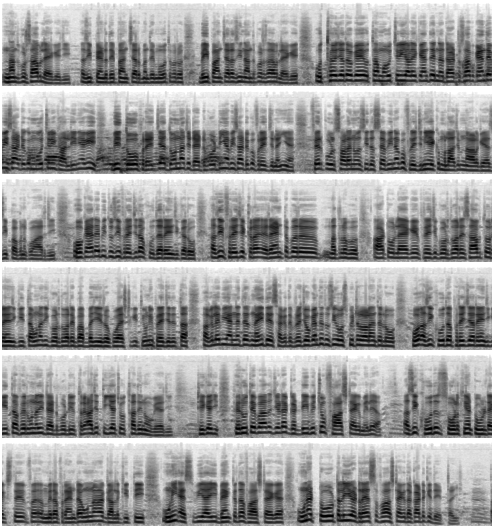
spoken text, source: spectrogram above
ਅਨੰਦਪੁਰ ਸਾਹਿਬ ਲੈ ਗਏ ਜੀ। ਅਸੀਂ ਪਿੰਡ ਦੇ ਪੰਜ ਚਾਰ ਬੰਦੇ ਮੋਹਤਪੁਰ ਬਈ ਪੰਜ ਚਾਰ ਅਸੀਂ ਅਨੰਦਪੁਰ ਸਾਹਿਬ ਲੈ ਗਏ। ਉੱਥੇ ਜਦੋਂ ਗਏ ਉੱਥੇ ਮੋਚਰੀ ਵਾਲੇ ਕਹਿੰਦੇ ਨ- ਡਾਕਟਰ ਸਾਹਿਬ ਕਹਿੰਦੇ ਵੀ ਸਾਡੇ ਕੋਲ ਮੋਚਰੀ ਖਾਲੀ ਨਹੀਂ ਹੈਗੀ, ਵੀ ਦੋ ਫ੍ਰਿਜ ਹੈ, ਦੋਨਾਂ 'ਚ ਡੈੱਡ ਬੋਡੀਆਂ ਵੀ ਸਾਡੇ ਕੋਲ ਫ੍ਰਿਜ ਨਹੀਂ ਹੈ। ਫਿਰ ਪੁਲਿਸ ਵਾਲਿਆਂ ਨੂੰ ਅਸੀਂ ਦੱਸਿਆ ਵੀ ਇਹਨਾਂ ਕੋਲ ਫ੍ਰਿਜ ਨਹੀਂ ਹੈ, ਇੱਕ ਮੁਲਾਜ਼ਮ ਨਾਲ ਗਿਆ ਸੀ ਪਵਨ ਕੁਮਾਰ ਜੀ। ਉਹ ਕਹਿ ਰਹੇ ਵੀ ਤੁਸੀਂ ਫ੍ਰਿਜ ਦਾ ਖੁਦ ਅਰੇਂਜ ਕਰੋ। ਅਸੀਂ ਫ੍ਰਿਜ ਰੈਂਟ ਪਰ ਮਤਲਬ ਆਟੋ ਲੈ ਕੇ ਫ੍ਰਿਜ ਗੁਰਦੁਆਰੇ ਸਾਹਿਬ ਤੋਂ ਅਰੇਂਜ ਕੀਤਾ, ਉਹਨਾਂ ਦੀ ਗੁਰਦੁਆਰੇ ਬਾਬਾ ਜੀ ਰਿਕੁਐਸਟ ਕੀਤੀ, ਉਹਨੇ ਫ੍ਰਿਜ ਦਿੱਤਾ। ਅਗਲੇ ਵੀ ਐਨੇ ਦੇਰ ਨਹੀਂ ਦੇ ਸਕਦੇ ਫ੍ਰਿਜ। ਉਹ ਕਹਿੰਦੇ ਤੁਸੀਂ ਹਸਪੀਟਲ ਵਾਲਿਆਂ ਤੇ ਲਓ। ਉਹ ਅਸੀਂ ਖੁਦ ਫ੍ਰਿਜ ਅਰੇਂਜ ਕੀਤਾ, ਫਿਰ ਉਹਨਾਂ ਦੀ ਡੈੱਡ ਬੋਡੀ ਉੱਤਰ ਅੱਜ ਤੀਆ ਚੌਥਾ ਦਿਨ ਹੋ ਗਿਆ ਜੀ, ਠੀਕ ਹੈ ਜੀ। ਫਿਰ ਉਤੇ ਬਾਅਦ ਜਿਹੜਾ ਗੱਡੀ ਵਿੱਚੋਂ ਫਾਸਟ ਟੈਗ ਮਿਲਿਆ। ਅਸੀਂ ਖੁਦ ਸੋਲਖੀਆਂ ਟੂਲ ਟੈਕਸ ਤੇ ਫ- ਮੇਰਾ ਫਰੈਂਡ ਹੈ ਉਹਨਾਂ ਨਾਲ ਗੱਲ ਕੀਤੀ। ਉਹਨੇ ਐਸਬੀਆਈ ਬੈਂਕ ਦਾ ਫਾਸਟ ਟੈਗ ਹੈ। ਉਹਨੇ ਟੋਟਲੀ ਐਡਰੈਸ ਫਾਸਟ ਟੈਗ ਦਾ ਕੱਢ ਕੇ ਦੇ ਦਿੱਤਾ ਜੀ।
